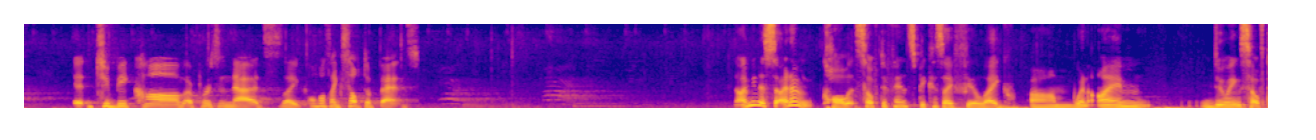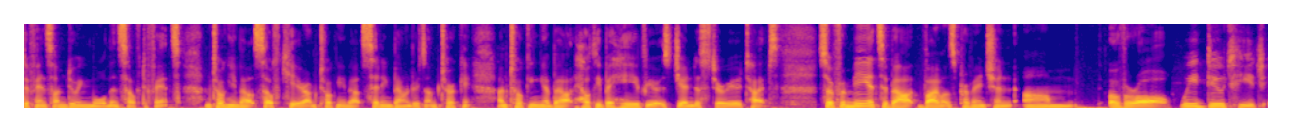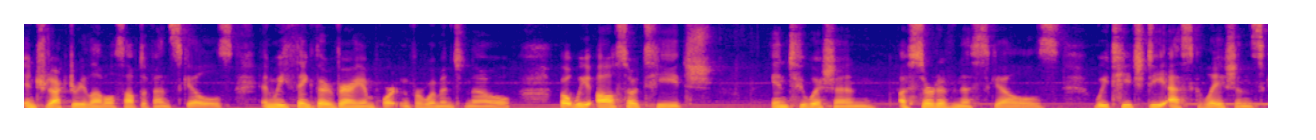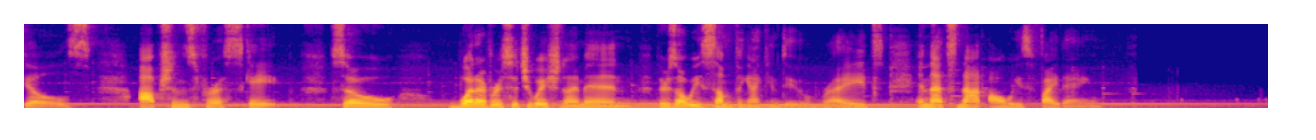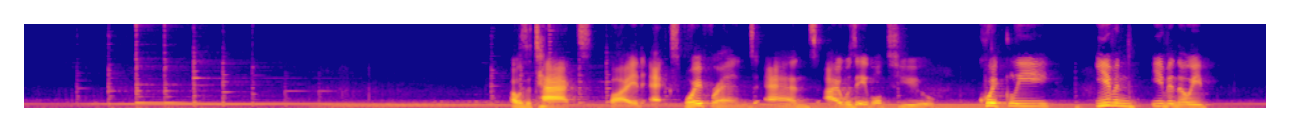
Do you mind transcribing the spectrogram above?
to become a person that's like almost like self defense. I mean, I don't call it self defense because I feel like um, when I'm doing self defense, I'm doing more than self defense. I'm talking about self care. I'm talking about setting boundaries. I'm talking I'm talking about healthy behaviors, gender stereotypes. So for me, it's about violence prevention. Um, overall. We do teach introductory level self defense skills, and we think they're very important for women to know. But we also teach intuition, assertiveness skills, we teach de escalation skills, options for escape. So, whatever situation I'm in, there's always something I can do, right? And that's not always fighting. I was attacked by an ex-boyfriend and I was able to quickly even even though he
